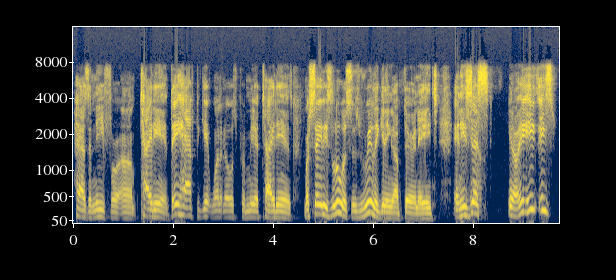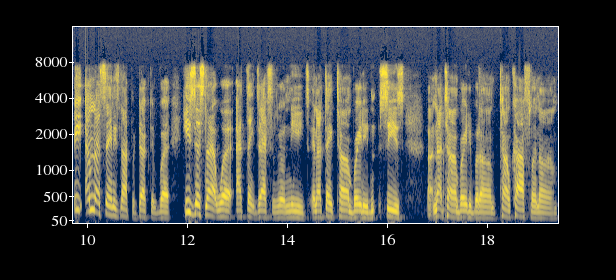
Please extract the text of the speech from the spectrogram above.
has a need for um, tight end. They have to get one of those premier tight ends. Marcedes Lewis is really getting up there in age, and he's yeah. just. You know, he, he's. He, I'm not saying he's not productive, but he's just not what I think Jacksonville needs, and I think Tom Brady sees, uh, not Tom Brady, but um, Tom Coughlin um,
